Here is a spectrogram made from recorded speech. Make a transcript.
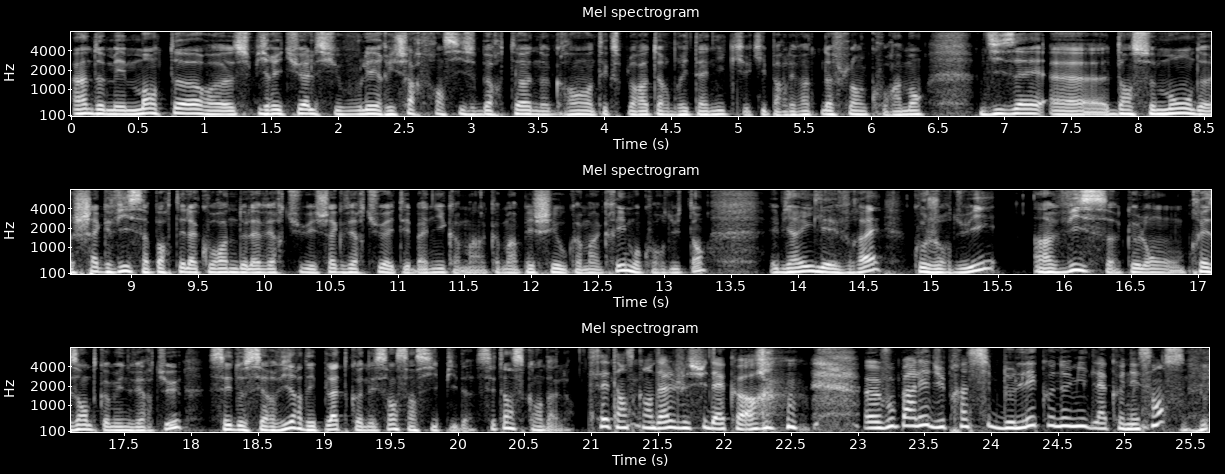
Un de mes mentors euh, spirituels, si vous voulez, Richard Francis Burton, grand explorateur britannique qui parlait 29 langues couramment, disait euh, dans ce monde, chaque vice apportait la couronne de la vertu et chaque vertu a été bannie comme un, comme un péché ou comme un crime au cours du temps, eh bien il est vrai qu'aujourd'hui, un vice que l'on présente comme une vertu, c'est de servir des plats de connaissances insipides. C'est un scandale. C'est un scandale, je suis d'accord. Euh, vous parlez du principe de l'économie de la connaissance. Mhm.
